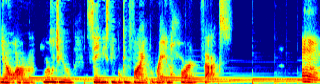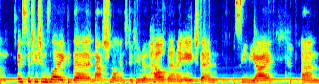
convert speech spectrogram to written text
you know, um, where would you say these people can find right and hard facts? Um, institutions like the National Institute of Health, NIH, the NCBI, um,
